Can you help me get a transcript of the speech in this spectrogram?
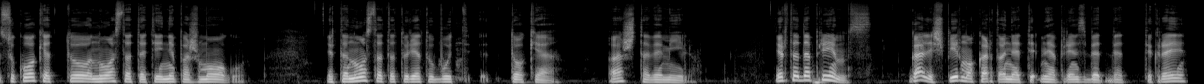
su kokia tu nuostata ateini pa žmogų. Ir ta nuostata turėtų būti tokia - aš tave myliu. Ir tada priims. Gal iš pirmo karto net, nepriims, bet, bet tikrai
